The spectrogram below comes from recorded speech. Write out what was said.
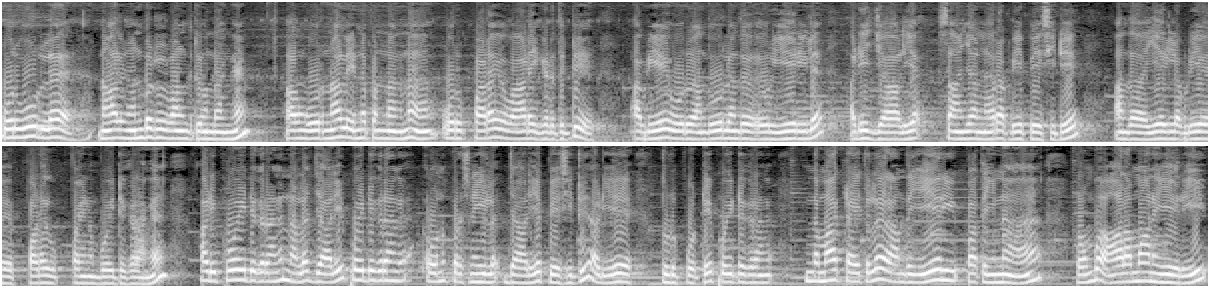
ஒரு ஊரில் நாலு நண்பர்கள் வாழ்ந்துட்டு வந்தாங்க. அவங்க ஒரு நாள் என்ன பண்ணாங்கன்னா ஒரு படகு வாடகைக்கு எடுத்துட்டு அப்படியே ஒரு அந்த ஊரில் அந்த ஒரு ஏரியில் அப்படியே ஜாலியாக சாயங்காலம் நேரம் அப்படியே பேசிட்டு அந்த ஏரியில் அப்படியே படகு பயணம் போயிட்டு இருக்கிறாங்க. அப்படி போயிட்டு இருக்கிறாங்க. நல்லா ஜாலியாக போயிட்டு இருக்கிறாங்க. ஒன்றும் பிரச்சனை இல்லை. ஜாலியாக பேசிட்டு அப்படியே துடு போட்டே போயிட்டு இருக்கிறாங்க. இந்த மாதிரி டயத்தில் அந்த ஏரி பார்த்தீங்கன்னா ரொம்ப ஆழமான ஏரி.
